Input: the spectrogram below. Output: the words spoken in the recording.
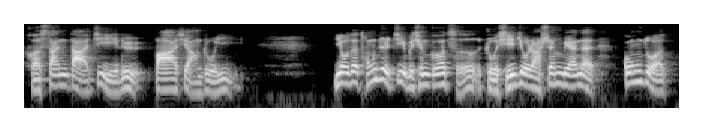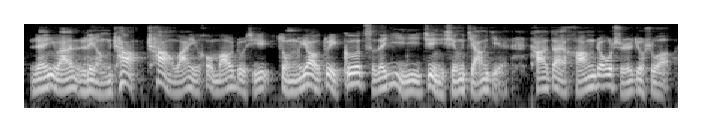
和三大纪律八项注意。有的同志记不清歌词，主席就让身边的工作人员领唱。唱完以后，毛主席总要对歌词的意义进行讲解。他在杭州时就说。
